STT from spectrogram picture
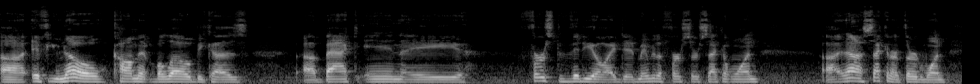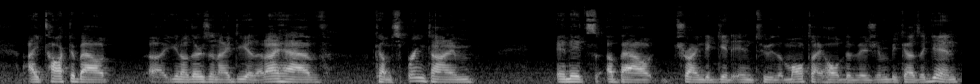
Uh, if you know, comment below because uh, back in a first video I did, maybe the first or second one, uh, no, second or third one, I talked about, uh, you know, there's an idea that I have come springtime and it's about trying to get into the multi-haul division because again,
